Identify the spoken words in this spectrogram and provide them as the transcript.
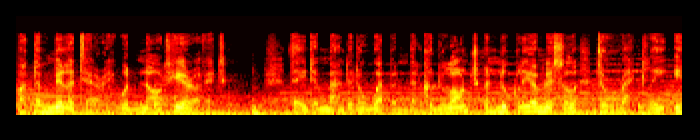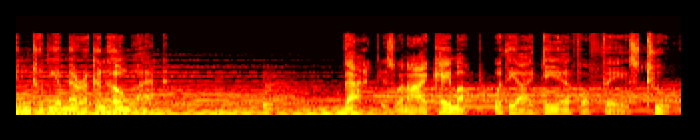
But the military would not hear of it. They demanded a weapon that could launch a nuclear missile directly into the American homeland. That is when I came up with the idea for Phase 2.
